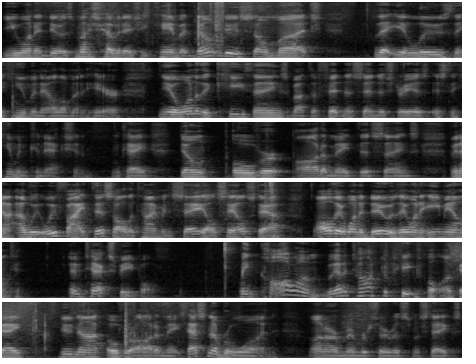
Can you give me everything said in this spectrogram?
you want to do as much of it as you can, but don't do so much that you lose the human element here. You know, one of the key things about the fitness industry is, is the human connection. Okay, don't over automate these things. I mean, I, I, we, we fight this all the time in sales. Sales staff, all they want to do is they want to email and, and text people. I mean, call them. We got to talk to people. Okay, do not over automate. That's number one on our member service mistakes.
